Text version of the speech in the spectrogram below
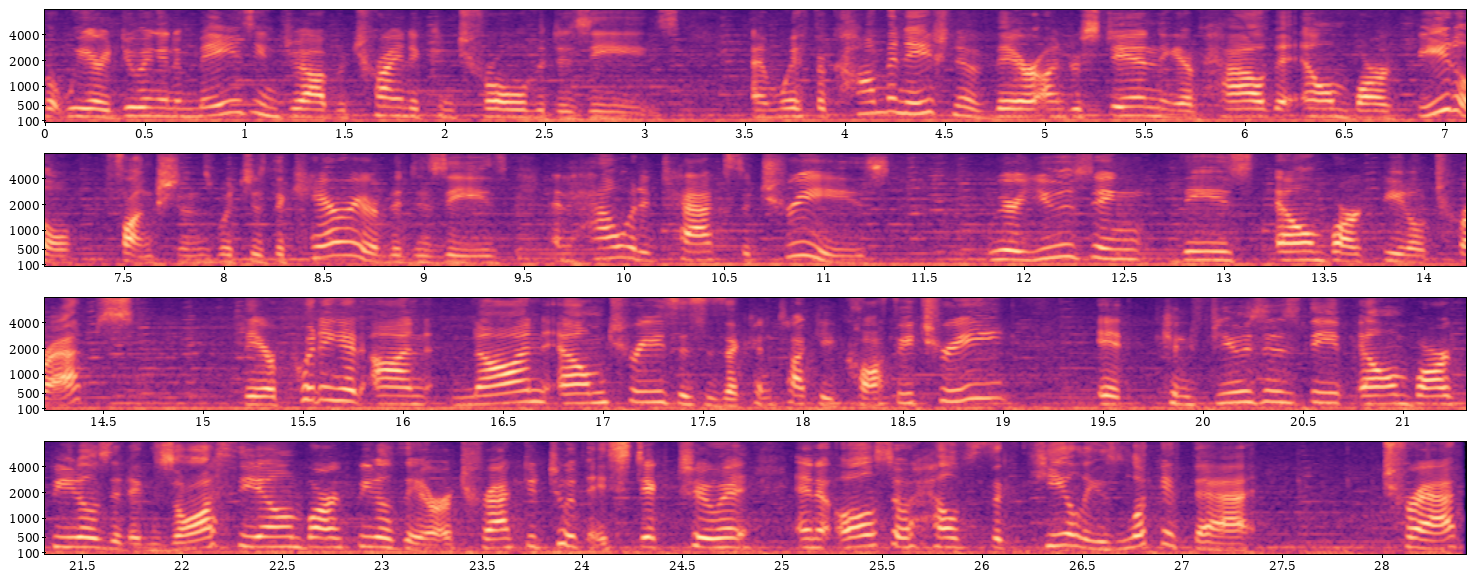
but we are doing an amazing job of trying to control the disease. And with the combination of their understanding of how the elm bark beetle functions, which is the carrier of the disease, and how it attacks the trees, we are using these elm bark beetle traps. They are putting it on non-elm trees. This is a Kentucky coffee tree. It confuses the elm bark beetles. It exhausts the elm bark beetles. They are attracted to it. They stick to it. And it also helps the Healys look at that trap.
